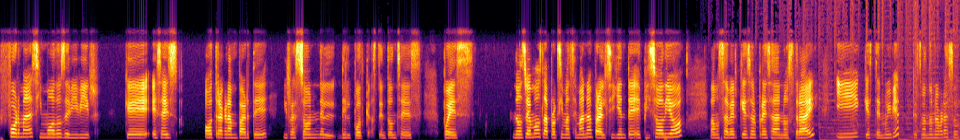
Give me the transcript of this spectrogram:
formas y modos de vivir, que esa es otra gran parte y razón del, del podcast. Entonces, pues nos vemos la próxima semana para el siguiente episodio. Vamos a ver qué sorpresa nos trae y que estén muy bien. Les mando un abrazo.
